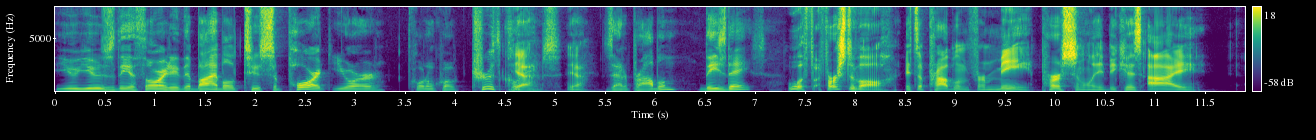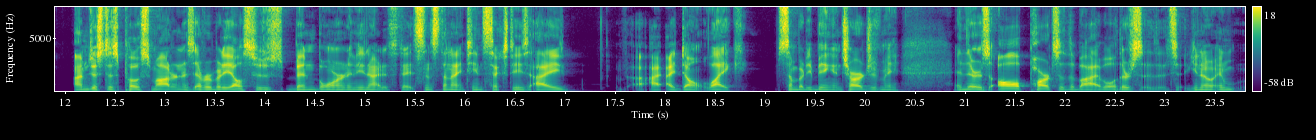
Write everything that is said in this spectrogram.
you use the authority of the Bible to support your quote unquote truth claims. Yeah. yeah. Is that a problem these days? Well, first of all, it's a problem for me personally because I I'm just as postmodern as everybody else who's been born in the United States since the 1960s. I, I, I don't like somebody being in charge of me. And there's all parts of the Bible. There's, you know, and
